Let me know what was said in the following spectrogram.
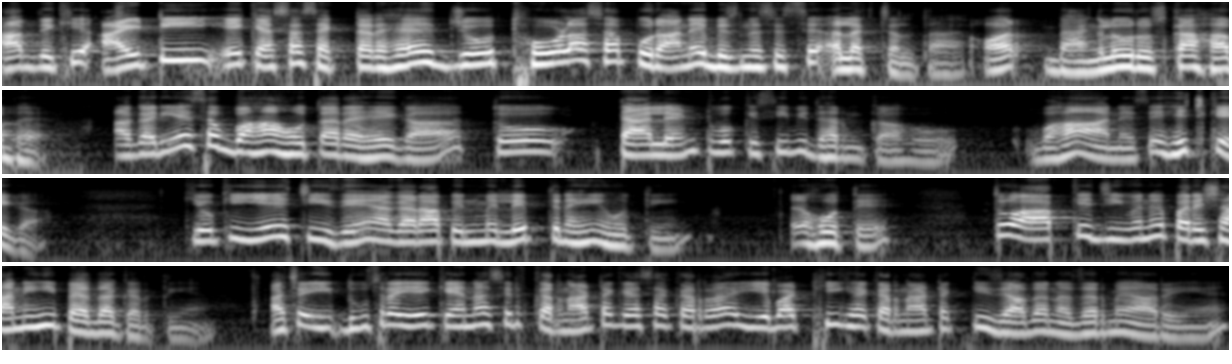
आप देखिए, आईटी एक ऐसा सेक्टर है जो थोड़ा सा पुराने बिज़नेस से अलग चलता है और बैंगलोर उसका हब है। अगर ये सब वहाँ होता रहेगा तो टैलेंट वो किसी भी धर्म का हो, वहाँ आने से हिचकेगा। क्योंकि ये चीज़ें अगर आप इनमें लिप्त नहीं होती, होते तो आपके जीवन में परेशानी ही पैदा करती हैं। अच्छा दूसरा ये कहना, सिर्फ़ कर्नाटक ऐसा कर रहा है, ये बात ठीक है, कर्नाटक की ज़्यादा नज़र में आ रही हैं,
